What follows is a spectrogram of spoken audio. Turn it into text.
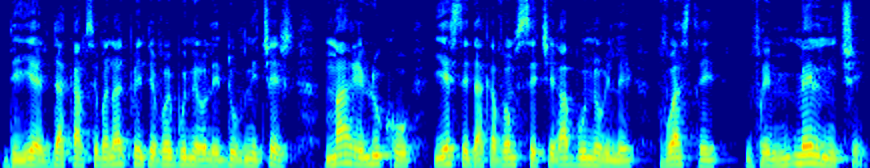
de el. Dacă am semănat printre voi bunurile duvnicești, mare lucru este dacă vom secera bunurile voastre vremelnice.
